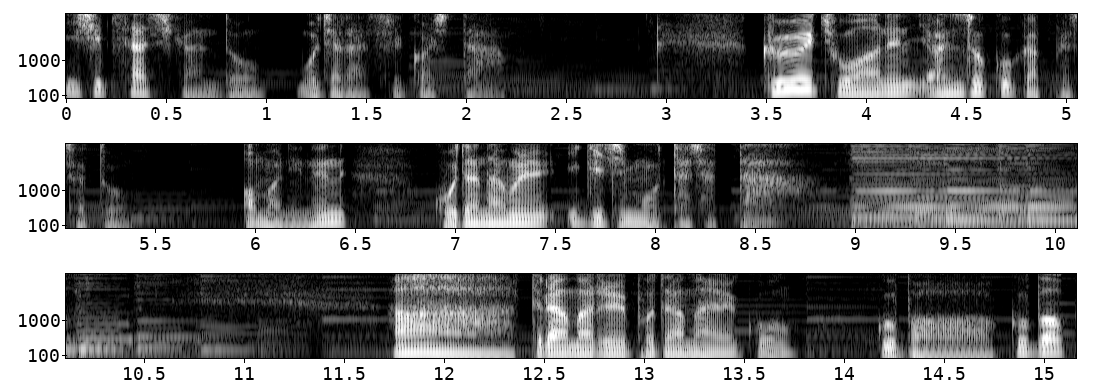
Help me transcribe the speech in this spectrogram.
24시간도 모자랐을 것이다. 그 좋아하는 연속극 앞에서도 어머니는 고단함을 이기지 못하셨다. 아, 드라마를 보다 말고 꾸벅꾸벅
